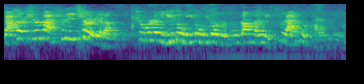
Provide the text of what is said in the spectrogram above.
假设吃饭吃进气儿去了，是不是这么一动一动一动，就从肛门里自然就排出去了？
